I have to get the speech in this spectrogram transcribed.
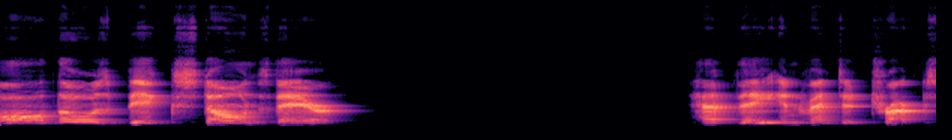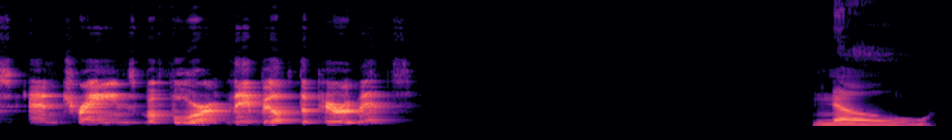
all those big stones there? Had they invented trucks and trains before they built the pyramids? No,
